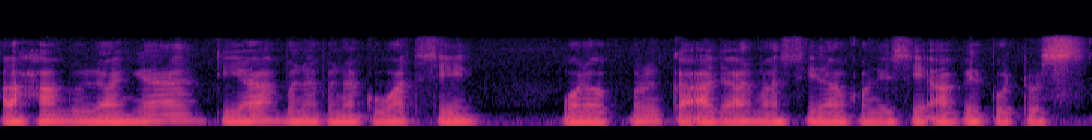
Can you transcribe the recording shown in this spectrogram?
Alhamdulillahnya dia benar-benar kuat sih. Walaupun keadaan masih dalam kondisi habis putus.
